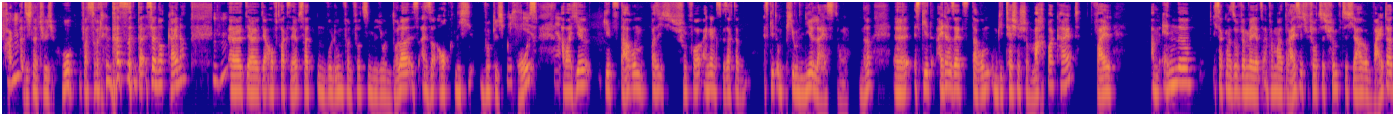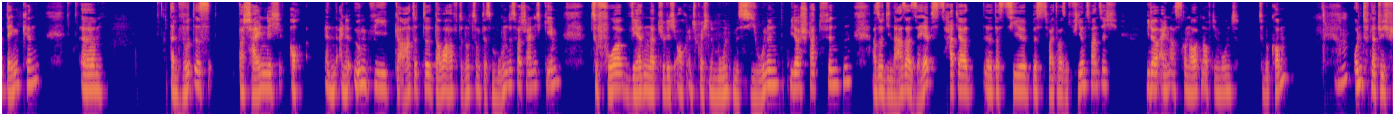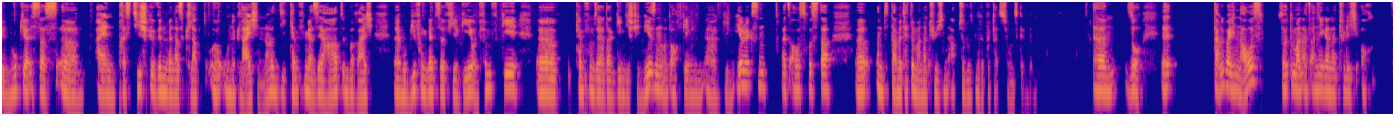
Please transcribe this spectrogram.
fragt mhm. man sich natürlich, oh, was soll denn das? da ist ja noch keiner. Mhm. Äh, der, der Auftrag selbst hat ein Volumen von 14 Millionen Dollar, ist also auch nicht wirklich nicht groß. Ja. Aber hier geht es darum, was ich schon vor eingangs gesagt habe, es geht um Pionierleistung. Ne? Äh, es geht einerseits darum, um die technische Machbarkeit, weil am Ende, ich sag mal so, wenn wir jetzt einfach mal 30, 40, 50 Jahre weiter denken, ähm, dann wird es wahrscheinlich auch eine irgendwie geartete, dauerhafte Nutzung des Mondes wahrscheinlich geben. Zuvor werden natürlich auch entsprechende Mondmissionen wieder stattfinden. Also die NASA selbst hat ja äh, das Ziel, bis 2024 wieder einen Astronauten auf den Mond zu bekommen. Mhm. Und natürlich für Nokia ist das äh, ein Prestigegewinn, wenn das klappt, ohne Gleichen. Ne? Die kämpfen ja sehr hart im Bereich äh, Mobilfunknetze 4G und 5G, äh, kämpfen sehr da gegen die Chinesen und auch gegen, äh, gegen Ericsson als Ausrüster. Äh, und damit hätte man natürlich einen absoluten Reputationsgewinn. Ähm, so, äh, darüber hinaus sollte man als Anleger natürlich auch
